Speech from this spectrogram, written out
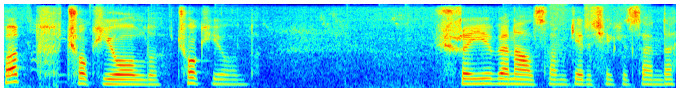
Hop, çok iyi oldu. Çok iyi oldu. Şurayı ben alsam geri çekilsen de.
